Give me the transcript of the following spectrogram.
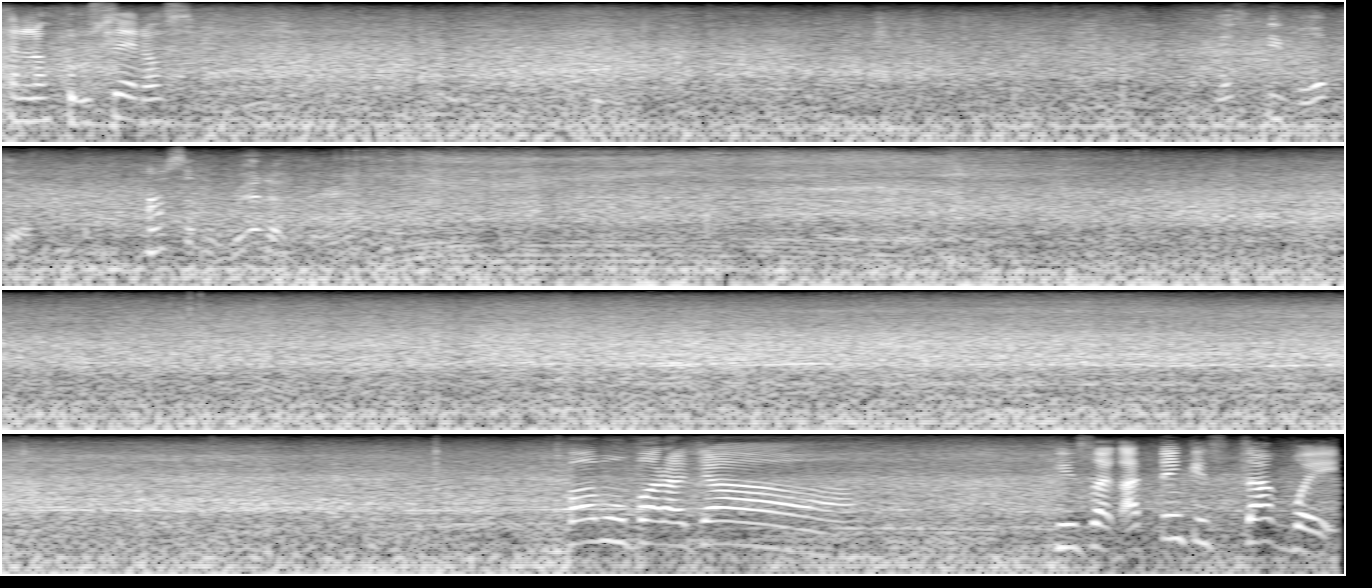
Están los cruceros. There's people up there. There's something red up there. Vamos para allá. He's like, I think it's that way.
